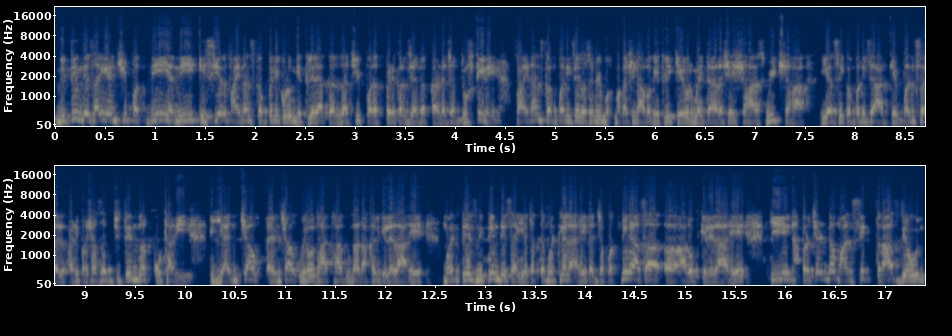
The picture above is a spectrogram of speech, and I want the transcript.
नितीन देसाई यांची पत्नी यांनी ईसीएल फायनान्स कंपनीकडून घेतलेल्या कर्जाची परतफेड करण्याच्या दृष्टीने फायनान्स कंपनीचे जसं मी मगाशी नावं घेतली केयूर मेहता रशेश शहा स्मित शहा याचे कंपनीचे आर के बन्सल आणि प्रशासक जितेंद्र कोठारी यांच्या यांच्या विरोधात हा गुन्हा दाखल केलेला आहे. म्हणजेच नितीन देसाई याच्यात ते म्हटलेलं आहे त्यांच्या पत्नीने असा आरोप केलेला आहे की प्रचंड मानसिक त्रास देऊन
